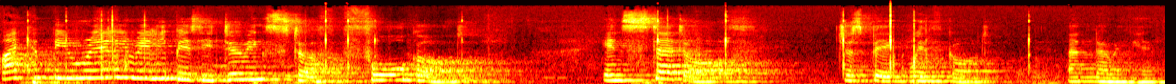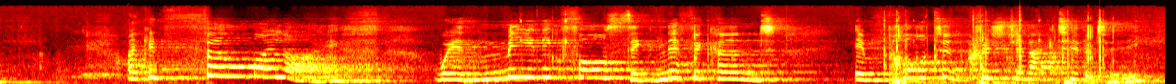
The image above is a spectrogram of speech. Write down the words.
I can be really, really busy doing stuff for God instead of just being with God and knowing Him. I can fill my life with meaningful, significant, important Christian activity,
